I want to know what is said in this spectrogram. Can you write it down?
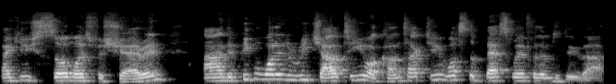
thank you so much for sharing. And if people wanted to reach out to you or contact you, what's the best way for them to do that?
